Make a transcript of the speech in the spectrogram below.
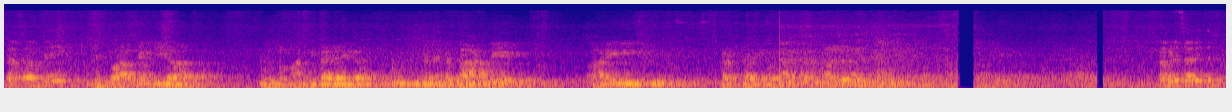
ਸਰ ਸਾਹਮਣੇ ਜਸਪਾਲ ਸਿੰਘ ਜੀ ਦਾ ਜੋ ਸਨਮਾਨ ਕੀਤਾ ਜਾਏਗਾ ਸਰਕਾਰ ਦੇ ਸਾਰੇ ਹੀ ਕਰਮਚਾਰੀਆਂ ਸਾਹਮਣੇ ਸਾਰੇ ਇੱਧਰ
